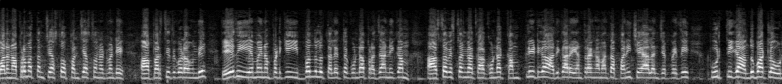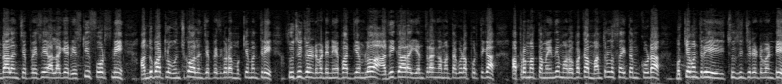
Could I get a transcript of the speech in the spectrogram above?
వాళ్ళని అప్రమత్తం చేస్తూ పనిచేస్తున్నటువంటి పరిస్థితి కూడా ఉంది. ఏది ఏమైనప్పటికీ ఇబ్బందులు తలెత్తకుండా ప్రజానికం అస్తవ్యస్తంగా కాకుండా కంప్లీట్గా అధికార యంత్రాంగం అంతా పని చేయాలని చెప్పేసి పూర్తిగా అందుబాటులో ఉండాలని చెప్పేసి అలాగే రెస్క్యూ ఫోర్స్ని అందుబాటులో ఉంచుకోవాలని చెప్పేసి కూడా ముఖ్యమంత్రి సూచించినటువంటి నేపథ్యంలో అధికార యంత్రాంగం అంతా కూడా పూర్తిగా అప్రమత్తమైంది. మరోపక్క మంత్రులు సైతం కూడా ముఖ్యమంత్రి సూచించినటువంటి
